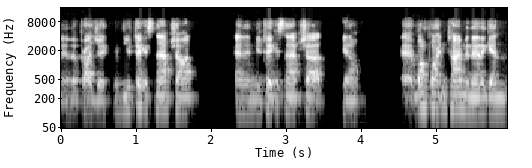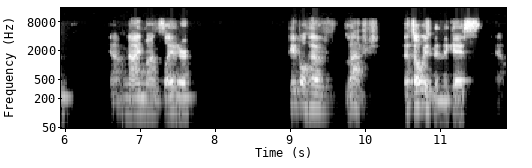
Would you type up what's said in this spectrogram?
in the project, when you take a snapshot and then you take a snapshot, you know, at one point in time and then again, you know, nine months later, people have left. That's always been the case. You know,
